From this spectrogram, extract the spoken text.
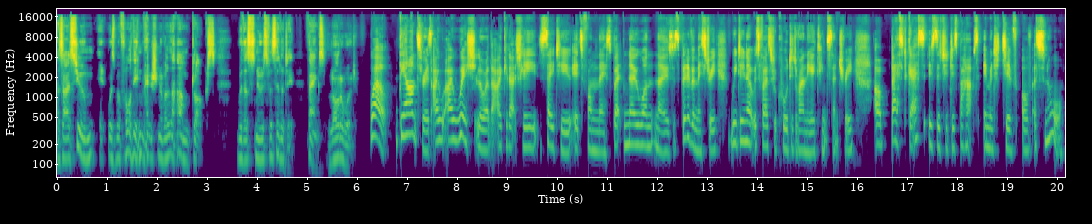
As I assume it was before the invention of alarm clocks with a snooze facility. Thanks, Laura Wood. Well, the answer is I, I, wish, Laura, that I could actually say to you it's from this, but no one knows. It's a bit of a mystery. We do know it was first recorded around the 18th century. Our best guess is that it is perhaps imitative of a snore.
